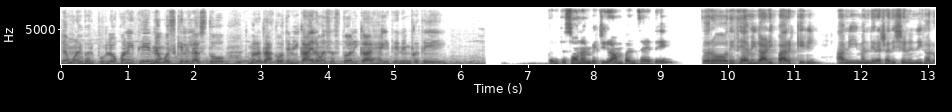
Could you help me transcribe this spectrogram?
त्यामुळे भरपूर लोकांनी इथे नवस केलेला असतो. तुम्हाला दाखवते मी काय नवस असतो आणि काय आहे इथे नेमकं ते. तर इथं सोनांबेची ग्रामपंचायत आहे. तर तिथे आम्ही गाडी पार्क केली आणि मंदिराच्या दिशेने निघालो.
